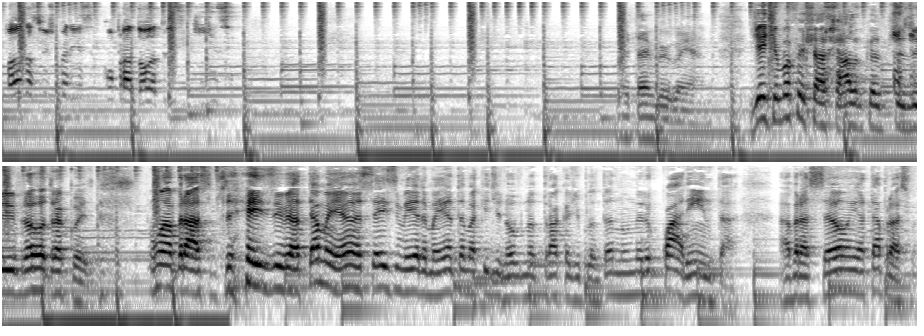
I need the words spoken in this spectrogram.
fala da sua experiência de comprar dólar 3,15. Tá envergonhado. Gente, eu vou fechar a sala porque eu preciso ir para outra coisa. Um abraço pra vocês e até amanhã, seis e meia da manhã, estamos aqui de novo no Troca de Plantão número 40. Abração e até a próxima.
